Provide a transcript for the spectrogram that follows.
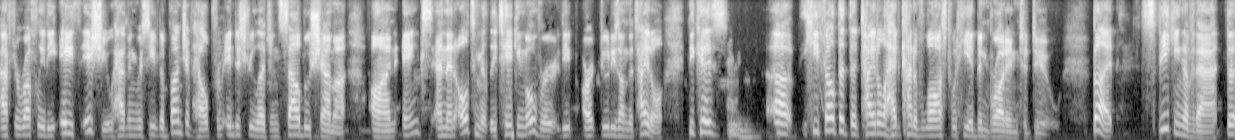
after roughly the eighth issue, having received a bunch of help from industry legend Sal Buscema on inks, and then ultimately taking over the art duties on the title because uh, he felt that the title had kind of lost what he had been brought in to do. But Speaking of that, the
